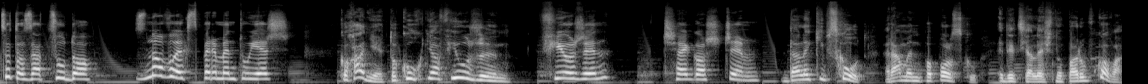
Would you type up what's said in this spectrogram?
Co to za cudo? Znowu eksperymentujesz? Kochanie, to kuchnia fusion. Fusion? Czego z czym? Daleki Wschód, ramen po polsku, edycja leśno-parówkowa.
